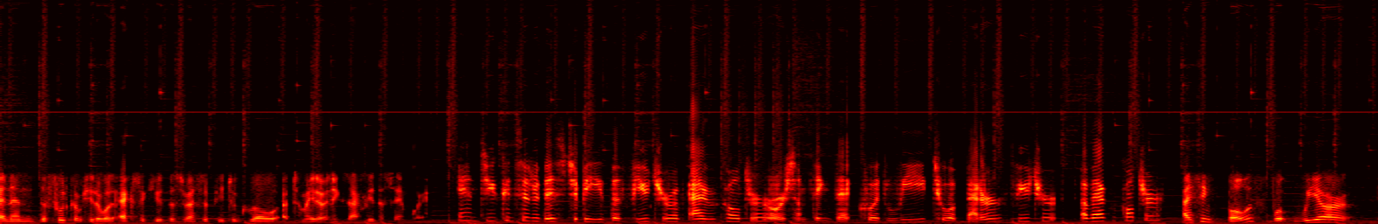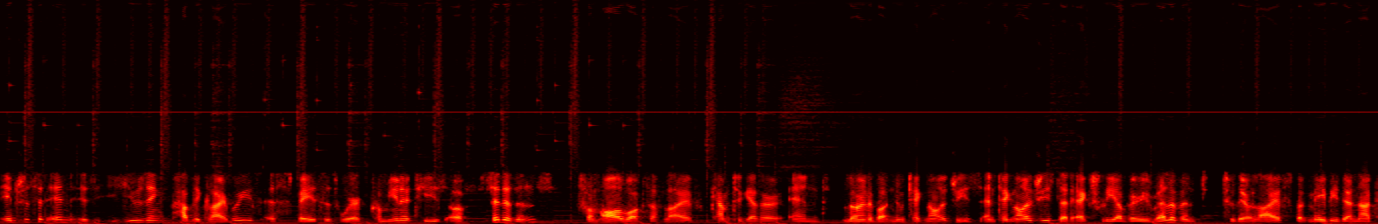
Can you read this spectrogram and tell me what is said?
and then the food computer will execute this recipe to grow a tomato in exactly the same way. And do you consider this to be the future of agriculture or something that could lead to a better future of agriculture? I think both. What we are interested in is using public libraries as spaces where communities of citizens from all walks of life come together and learn about new technologies and technologies that actually are very relevant to their lives, but maybe they're not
